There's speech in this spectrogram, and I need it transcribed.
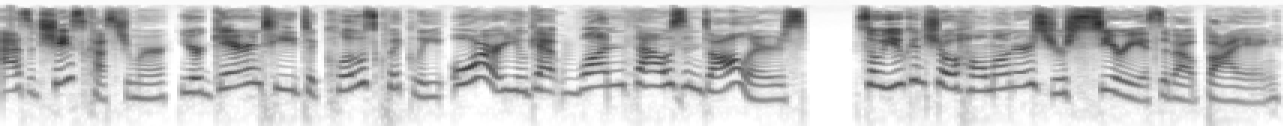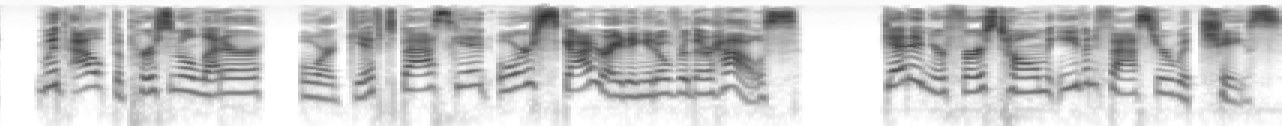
As a Chase customer, you're guaranteed to close quickly or you get $1,000. So you can show homeowners you're serious about buying without the personal letter or gift basket, or skywriting it over their house. Get in your first home even faster with Chase.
